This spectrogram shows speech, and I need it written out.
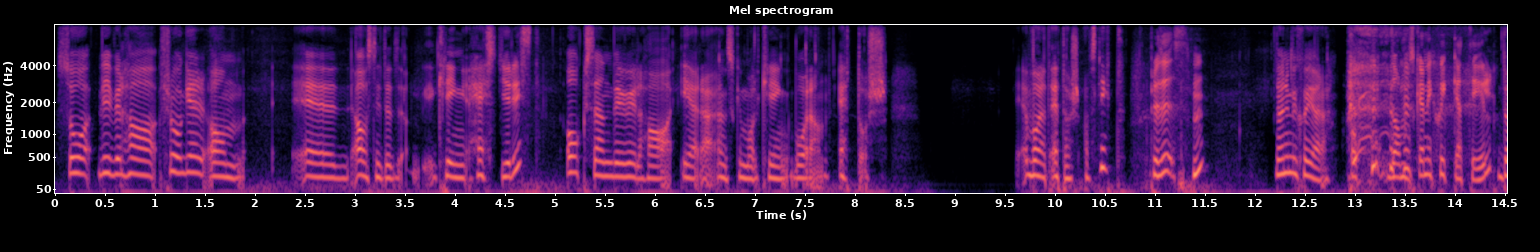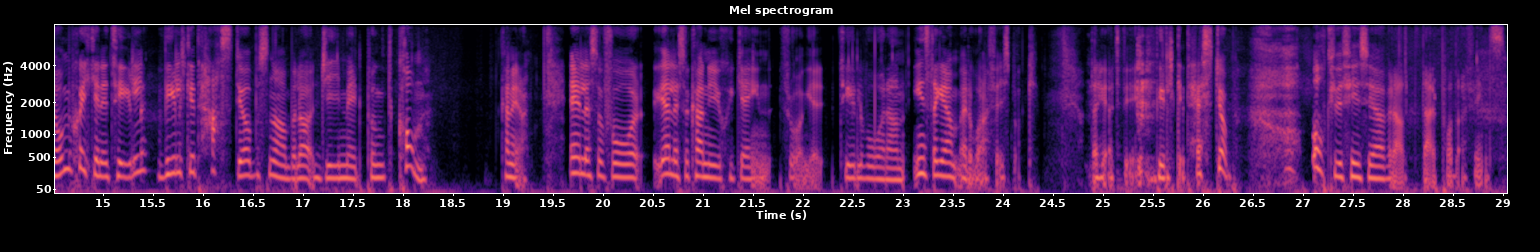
Så vi vill ha frågor om eh, avsnittet kring hästjurist och sen vi vill ha era önskemål kring våran ettårs, vårat ettårsavsnitt. Precis, Nu har ni mycket att göra. de ska ni skicka till. De skickar ni till vilket hastjobb gmail.com kan ni göra. Eller så, får, eller så kan ni skicka in frågor till våran Instagram eller våran Facebook. Där heter vi Vilket hästjobb. Och vi finns ju överallt där poddar finns.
